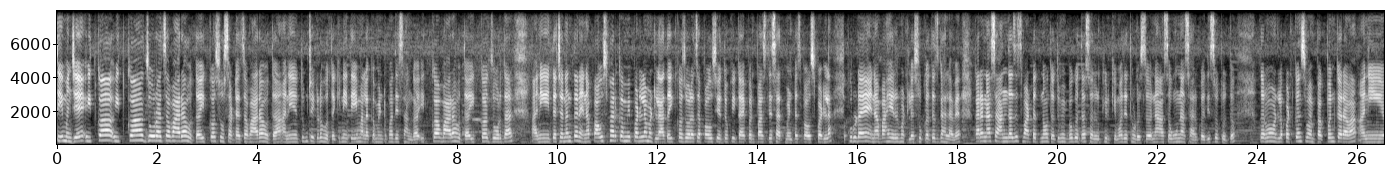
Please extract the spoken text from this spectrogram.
ते म्हणजे इतका इतका जोराचा वारा होता इतका सोसाट्याचा वारा होता आणि तुमच्या इकडं होतं की नाही ते मला कमेंटमध्ये सांगा. इतका वारा होता इतका जोरदार आणि त्याच्यानंतर आहे ना पाऊस फार कमी पडला म्हटलं. आता इतका जोराचा पाऊस येतो की काय पण पाच ते सात मिनटंच पाऊस पडला. कुरड्या आहे ना बाहेर म्हटलं सुकतच घालाव्या. कारण असा अंदाजच वाटत नव्हतं. तुम्ही बघत असाल खिडकीमध्ये थोडंसं ना असं उन्हासारखं दिसत होतं. तर मग म्हटलं पटकन स्वयंपाक पण करावा आणि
